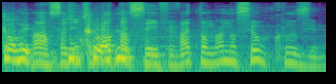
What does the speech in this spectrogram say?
corre. Nossa, a gente corre. volta safe. Vai tomar no seu cuzino.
